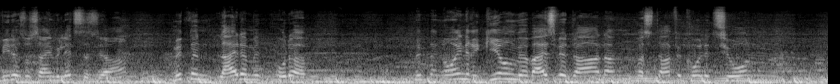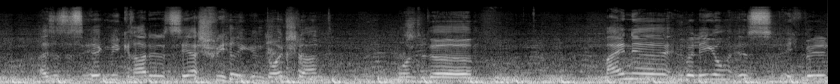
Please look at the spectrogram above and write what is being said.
wieder so sein wie letztes Jahr. Mit einem, leider mit, oder mit einer neuen Regierung, wer weiß, wer da dann, was da für Koalitionen. Also es ist irgendwie gerade sehr schwierig in Deutschland. Und äh, meine Überlegung ist, ich will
